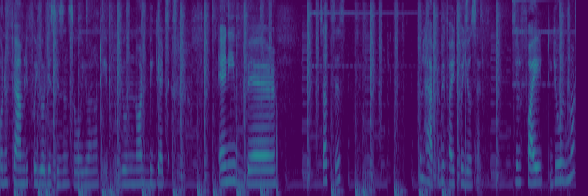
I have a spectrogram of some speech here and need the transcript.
on your family for your decision so you are not able you will not be get anywhere success you'll have to be fight for yourself you'll fight you'll not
